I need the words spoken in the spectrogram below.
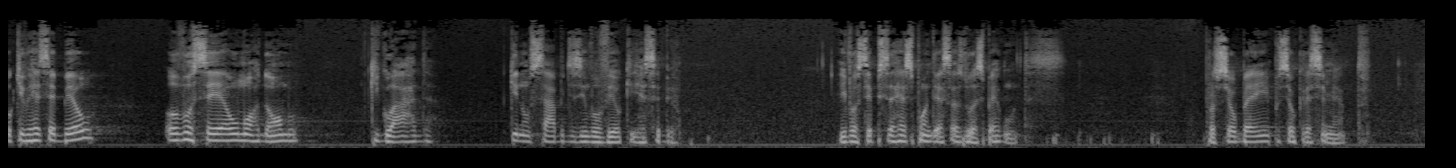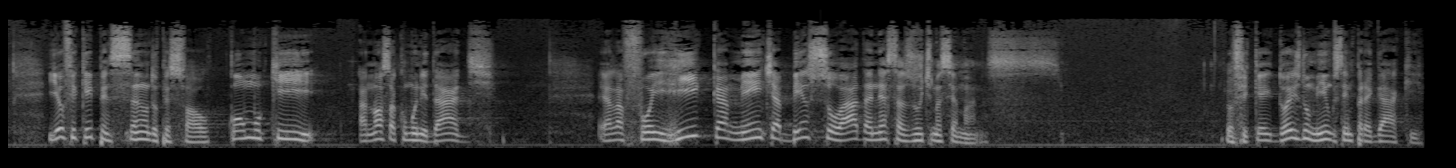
o que recebeu, ou você é um mordomo que guarda, que não sabe desenvolver o que recebeu? E você precisa responder essas duas perguntas. Para o seu bem e para o seu crescimento. E eu fiquei pensando, pessoal, como que a nossa comunidade ela foi ricamente abençoada nessas últimas semanas. Eu fiquei dois domingos sem pregar aqui,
